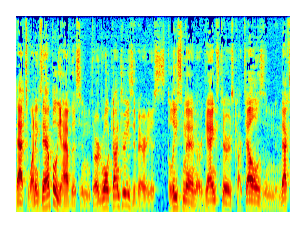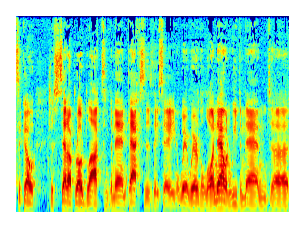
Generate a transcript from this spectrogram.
That's one example. You have this in third world countries. The various policemen or gangsters, cartels in, in Mexico just set up roadblocks and demand taxes. They say, you know, we're, we're the law now, and we demand, uh,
